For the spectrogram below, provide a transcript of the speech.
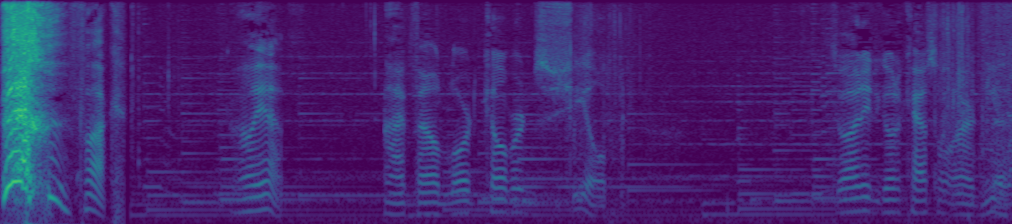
Fuck. Oh yeah. I found Lord Kilburn's shield. Do I need to go to Castle Iron Fist?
